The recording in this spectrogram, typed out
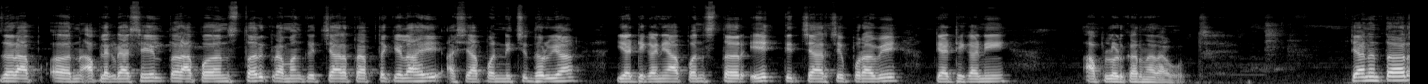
जर आप आपल्याकडे असेल तर आपण स्तर क्रमांक चार प्राप्त केला आहे असे आपण निश्चित धरूया. या ठिकाणी आपण स्तर एक ते चारचे पुरावे त्या ठिकाणी अपलोड करणार आहोत. त्यानंतर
